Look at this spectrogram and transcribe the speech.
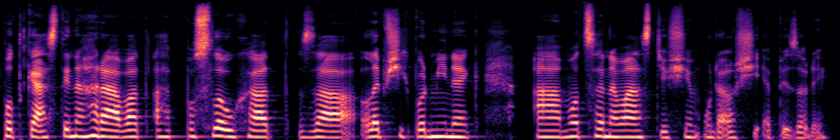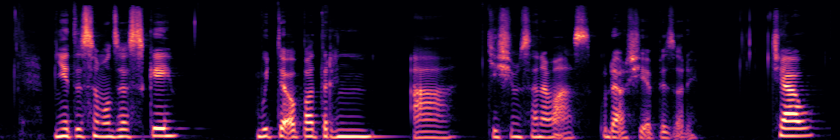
podcasty nahrávat a poslouchat za lepších podmínek a moc se na vás těším u další epizody. Mějte se moc hezky, buďte opatrní a těším se na vás u další epizody. Ciao.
